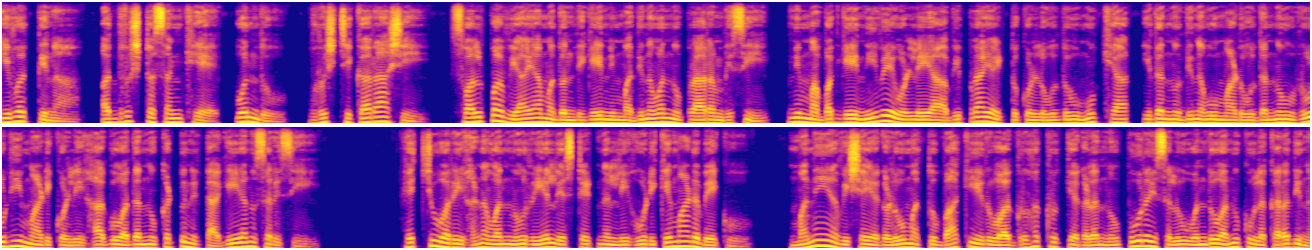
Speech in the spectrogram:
ಇವತ್ತಿನ ಅದೃಷ್ಟ ಸಂಖ್ಯೆ ಒಂದು. ವೃಶ್ಚಿಕ ರಾಶಿ. ಸ್ವಲ್ಪ ವ್ಯಾಯಾಮದೊಂದಿಗೆ ನಿಮ್ಮ ದಿನವನ್ನು ಪ್ರಾರಂಭಿಸಿ. ನಿಮ್ಮ ಬಗ್ಗೆ ನೀವೇ ಒಳ್ಳೆಯ ಅಭಿಪ್ರಾಯ ಇಟ್ಟುಕೊಳ್ಳುವುದು ಮುಖ್ಯ. ಇದನ್ನು ದಿನವೂ ಮಾಡುವುದನ್ನು ರೂಢಿ ಮಾಡಿಕೊಳ್ಳಿ ಹಾಗೂ ಅದನ್ನು ಕಟ್ಟುನಿಟ್ಟಾಗಿ ಅನುಸರಿಸಿ. ಹೆಚ್ಚುವರಿ ಹಣವನ್ನು ರಿಯಲ್ ಎಸ್ಟೇಟ್ನಲ್ಲಿ ಹೂಡಿಕೆ ಮಾಡಬೇಕು. ಮನೆಯ ವಿಷಯಗಳು ಮತ್ತು ಬಾಕಿಯಿರುವ ಗೃಹಕೃತ್ಯಗಳನ್ನು ಪೂರೈಸಲು ಒಂದು ಅನುಕೂಲಕರ ದಿನ.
